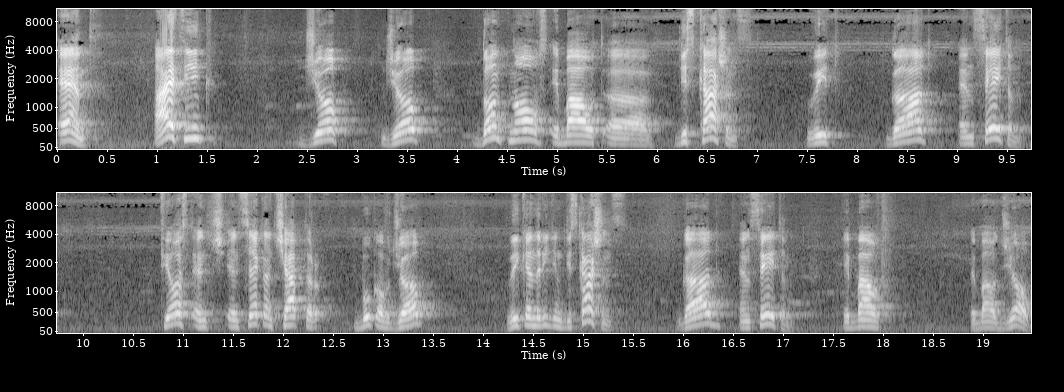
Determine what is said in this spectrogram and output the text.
And I think Job, Job don't know about uh, discussions with God and Satan. First and, and second chapter book of Job, we can read in discussions, God and Satan, about, about Job.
